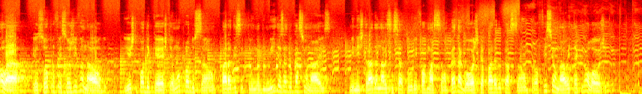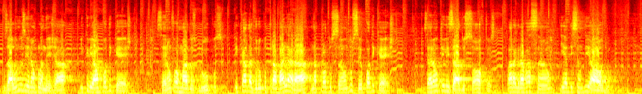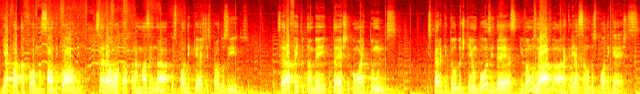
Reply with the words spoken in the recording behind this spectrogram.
Olá, eu sou o professor Givanaldo e este podcast é uma produção para a disciplina de Mídias Educacionais, ministrada na licenciatura em Formação Pedagógica para Educação Profissional e Tecnológica. Os alunos irão planejar e criar um podcast. Serão formados grupos e cada grupo trabalhará na produção do seu podcast. Serão utilizados softwares para gravação e edição de áudio, e a plataforma SoundCloud será o local para armazenar os podcasts produzidos. Será feito também teste com o iTunes. Espero que todos tenham boas ideias e vamos lá. para a criação dos podcasts.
